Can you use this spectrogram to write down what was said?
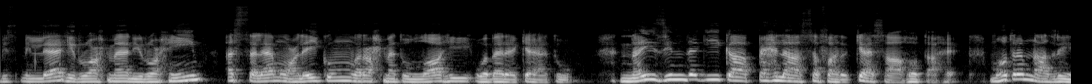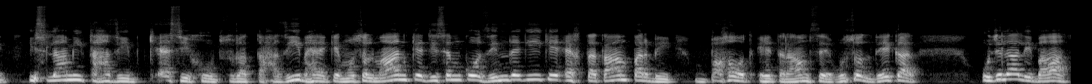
बिस्मिल्लाहिर्रहमानिर्रहीम। अस्सलामुअलैकुम वरहमतुल्लाहि वबरकातुहू। नई ज़िंदगी का पहला सफ़र कैसा होता है? मोहतरम नाजरीन, इस्लामी तहजीब कैसी खूबसूरत तहजीब है कि मुसलमान के जिसम को ज़िंदगी के अख्ताम पर भी बहुत एहतराम से गसल देकर उजला लिबास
